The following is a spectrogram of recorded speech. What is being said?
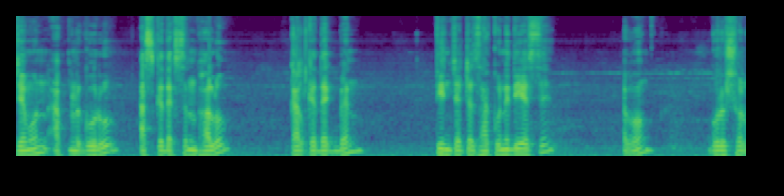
যেমন আপনার গরু আজকে দেখছেন ভালো, কালকে দেখবেন তিন চারটা ঝাঁকুনি দিয়েছে এবং গরুর শোল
